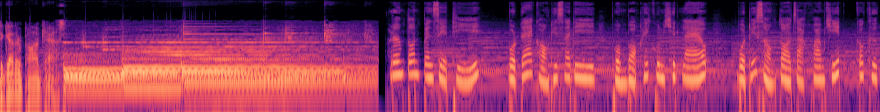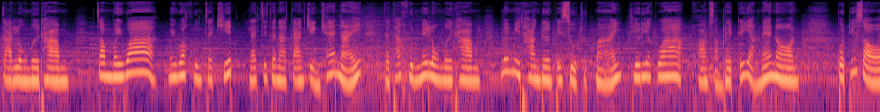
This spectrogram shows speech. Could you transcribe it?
Together Podcast. เริ่มต้นเป็นเศรษฐี บทแรกของทฤษฎี ผมบอกให้คุณคิดแล้ว บทที่สองต่อจากความคิดก็คือการลงมือทำจำไว้ว่าไม่ว่าคุณจะคิดและจินตนาการเก่งแค่ไหน แต่ถ้าคุณไม่ลงมือทำไม่มีทางเดินไปสู่จุดหมาย ที่เรียกว่าความสำเร็จได้อย่างแน่นอน บทที่สอง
